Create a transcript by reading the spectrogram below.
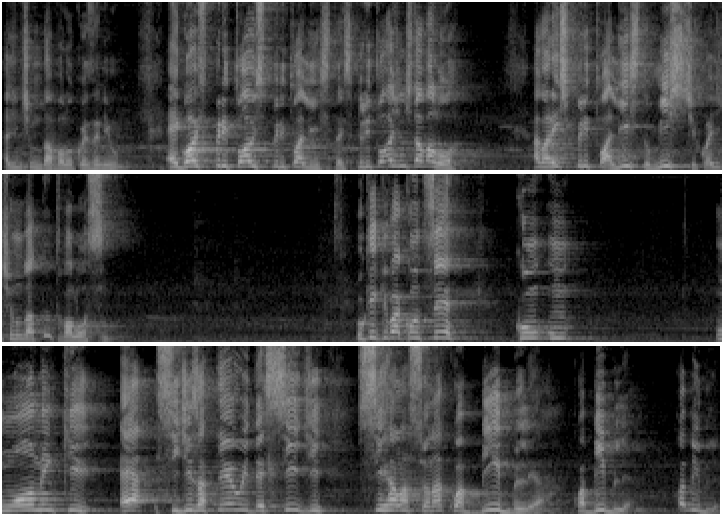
a gente não dá valor coisa nenhuma. É igual espiritual e espiritualista. Espiritual a gente dá valor. Agora, espiritualista, místico, a gente não dá tanto valor assim. O que, que vai acontecer com um, um homem que é, se diz ateu e decide se relacionar com a Bíblia? Com a Bíblia? Com a Bíblia.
